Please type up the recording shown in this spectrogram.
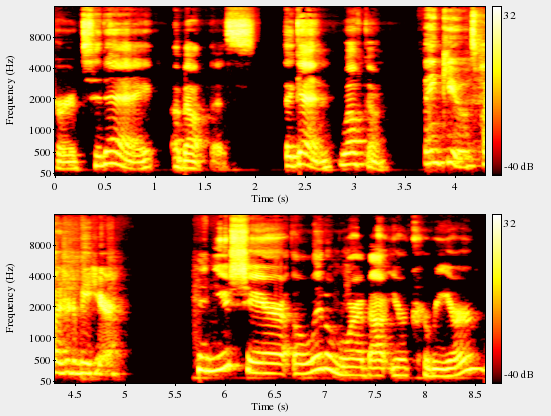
her today about this. Again, welcome. Thank you. It's a pleasure to be here. Can you share a little more about your career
